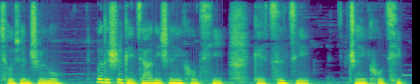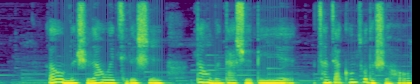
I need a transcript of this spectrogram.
求学之路，为的是给家里争一口气，给自己争一口气。而我们始料未及的是，当我们大学毕业参加工作的时候，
